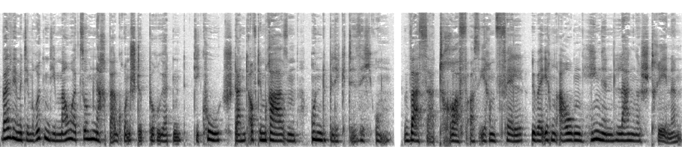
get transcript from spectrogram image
weil wir mit dem Rücken die Mauer zum Nachbargrundstück berührten. Die Kuh stand auf dem Rasen und blickte sich um. Wasser troff aus ihrem Fell, über ihren Augen hingen lange Strähnen.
